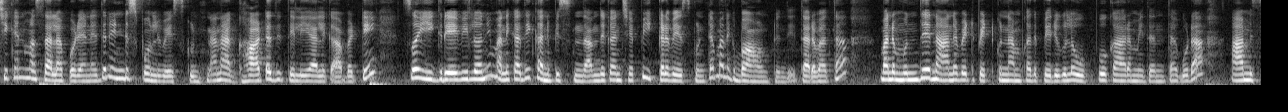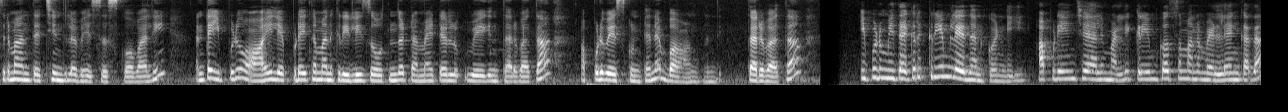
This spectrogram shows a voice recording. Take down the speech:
చికెన్ మసాలా పొడి అనేది రెండు స్పూన్లు వేసుకుంటున్నాను. ఆ ఘాట్ అది తెలియాలి కాబట్టి. సో ఈ గ్రేవీలోని మనకి అది కనిపిస్తుంది. అందుకని చెప్పి ఇక్కడ వేసుకుంటే మనకి బాగుంటుంది. తర్వాత మనం ముందే నానబెట్టి పెట్టుకున్నాం కదా పెరుగులో ఉప్పు కారం ఇదంతా కూడా ఆ మిశ్రమాన్ని తెచ్చి ఇందులో వేసేసుకోవాలి. అంటే ఇప్పుడు ఆయిల్ ఎప్పుడైతే మనకి రిలీజ్ అవుతుందో టమాటాలు వేగిన తర్వాత అప్పుడు వేసుకుంటేనే బాగుంటుంది. తర్వాత ఇప్పుడు మీ దగ్గర క్రీమ్ లేదనుకోండి అప్పుడు ఏం చేయాలి? మళ్ళీ క్రీమ్ కోసం మనం వెళ్ళాం కదా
